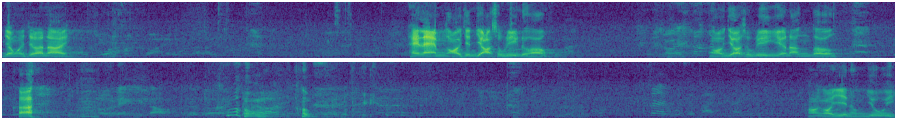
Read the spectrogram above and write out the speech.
giống ở trên rồi. Hay là em ngồi trên vỏ sầu riêng được không? Ngồi trên vỏ sầu riêng cho nó ấn tượng. Hả? Thôi ngồi vậy nó không vui.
